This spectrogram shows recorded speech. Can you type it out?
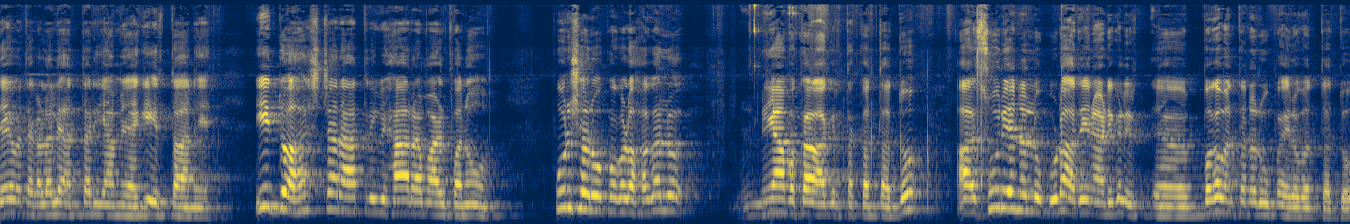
ದೇವತೆಗಳಲ್ಲಿ ಅಂತರ್ಯಾಮಿಯಾಗಿ ಇರ್ತಾನೆ. ಇದ್ದು ಅಹಶ್ಚರಾತ್ರಿ ವಿಹಾರ ಮಾಳ್ಪನು ಪುರುಷ ರೂಪಗಳು ಹಗಲು ನಿಯಾಮಕ ಆಗಿರ್ತಕ್ಕಂಥದ್ದು. ಆ ಸೂರ್ಯನಲ್ಲೂ ಕೂಡ ಅದೇ ನಾಡಿಗಳು ಭಗವಂತನ ರೂಪ ಇರುವಂಥದ್ದು.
